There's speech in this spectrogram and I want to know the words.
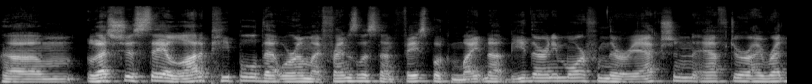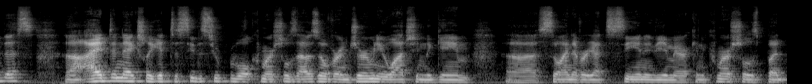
Um, let's just say a lot of people that were on my friends list on Facebook might not be there anymore from their reaction after I read this. Uh, I didn't actually get to see the Super Bowl commercials. I was over in Germany watching the game, uh, so I never got to see any of the American commercials. But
